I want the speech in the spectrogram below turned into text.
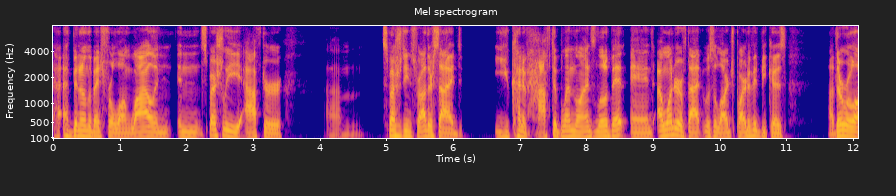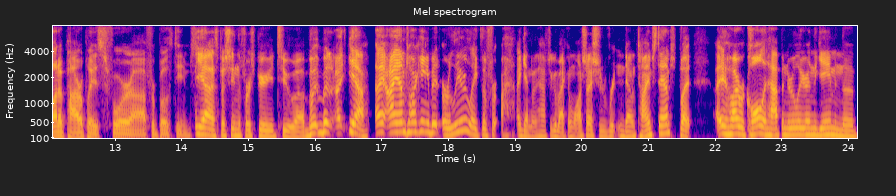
have been on the bench for a long while, and and especially after um, special teams for other side, you kind of have to blend the lines a little bit. And I wonder if that was a large part of it because uh, there were a lot of power plays for uh, for both teams. Yeah, especially in the first period too. Uh, but but uh, yeah, I, I am talking a bit earlier. Like the fir- again, I'd have to go back and watch it. I should have written down timestamps. But if I recall, it happened earlier in the game, and the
